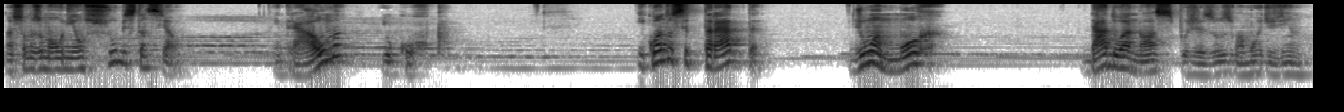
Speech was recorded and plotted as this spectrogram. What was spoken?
nós somos uma união substancial entre a alma e o corpo. E quando se trata de um amor dado a nós por Jesus, um amor divino.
